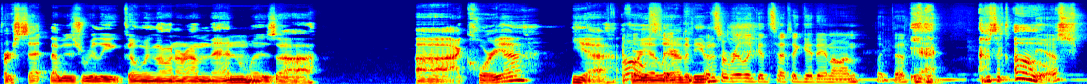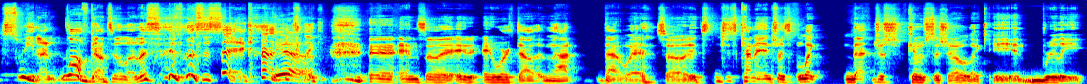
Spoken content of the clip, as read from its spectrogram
first set that was really going on around then was uh, uh, Ikoria. Yeah, Ikoria oh, Lair of the Behemoth. That's a really good set to get in on. Like that's yeah. I was like, oh, yeah. sweet! I love Godzilla. This this is sick. Yeah. like, and so it, it worked out in that that way. So it's just kind of interesting. Like that just goes to show, like it really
